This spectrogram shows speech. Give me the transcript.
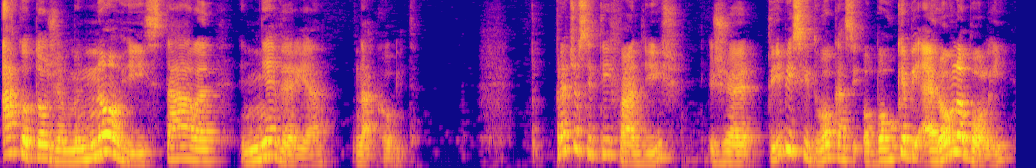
Ako to, že mnohí stále neveria na COVID? Prečo si ty fandíš, že ty by si dôkazy o Bohu, keby aj rovno boli,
